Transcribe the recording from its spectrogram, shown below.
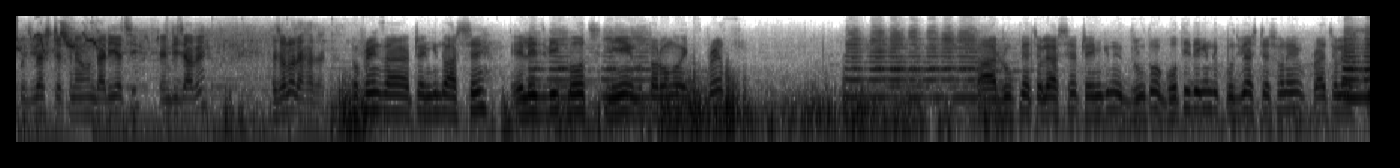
কুচবিহার স্টেশনে এখন দাঁড়িয়ে আছি। ট্রেনটি যাবে। চলো দেখা যাক। তো ফ্রেন্ডস ট্রেন কিন্তু আসছে। এলএইচবি কোচ নিয়ে উত্তরবঙ্গ এক্সপ্রেস তার রূপ নিয়ে চলে আসছে। ট্রেন কিন্তু দ্রুত গতিতে কিন্তু কুচবিহার স্টেশনে প্রায় চলে আসছে।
